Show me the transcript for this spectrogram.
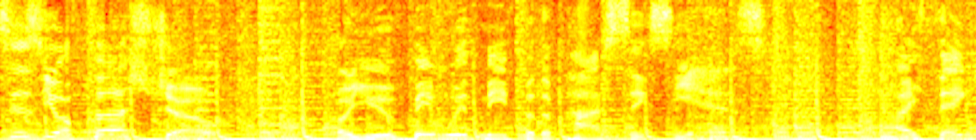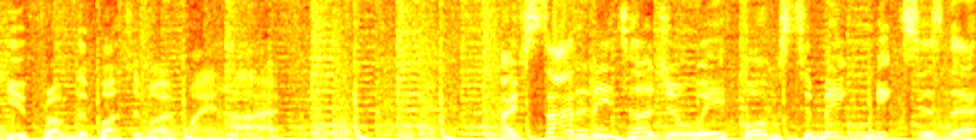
This is your first show, or you've been with me for the past six years, I thank you from the bottom of my heart. I've started Intelligent Waveforms to make mixes that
